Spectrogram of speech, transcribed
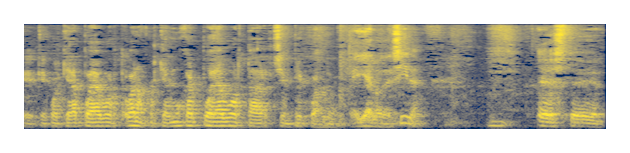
que, cualquiera puede abortar, bueno, cualquier mujer puede abortar siempre y cuando ella lo decida. Este...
